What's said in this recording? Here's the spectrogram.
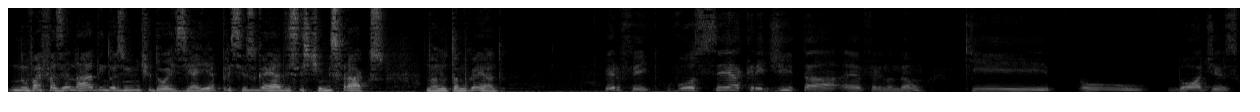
não vai fazer nada em 2022. E aí é preciso ganhar desses times fracos. Nós não estamos ganhando. Perfeito. Você acredita, eh, Fernandão, que o Dodgers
